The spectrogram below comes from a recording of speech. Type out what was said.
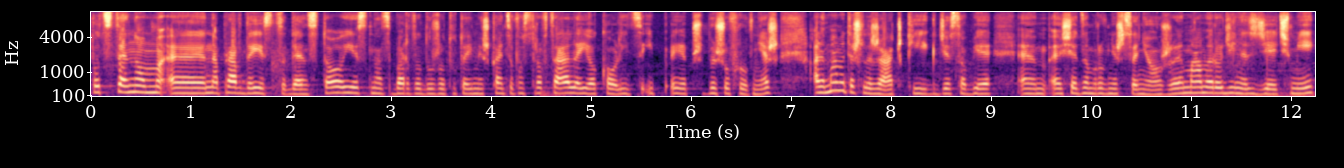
Pod sceną e, naprawdę jest gęsto, jest nas bardzo dużo tutaj mieszkańców Ostrowca, ale i okolic i e, przybyszów również, ale mamy też leżaczki, gdzie sobie em, e, siedzą również seniorzy, mamy rodziny z dziećmi.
